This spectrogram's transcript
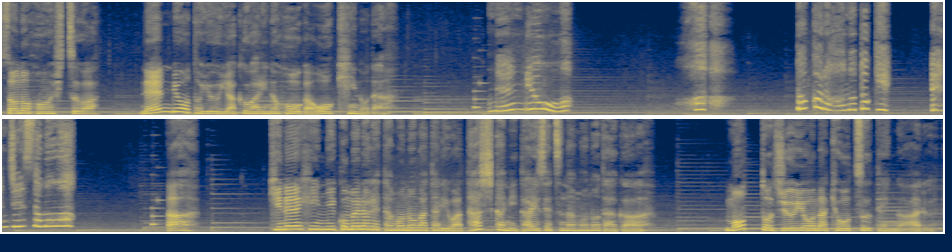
その本質は燃料という役割の方が大きいのだ。燃料あ、だからあの時、エンジン様は？ああ。記念品に込められた物語は確かに大切なものだが、もっと重要な共通点がある。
